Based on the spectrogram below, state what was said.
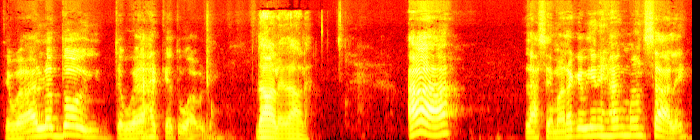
Te voy a dar los dos y te voy a dejar que tú hables. Dale, dale. A, la semana que viene Hangman sale,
